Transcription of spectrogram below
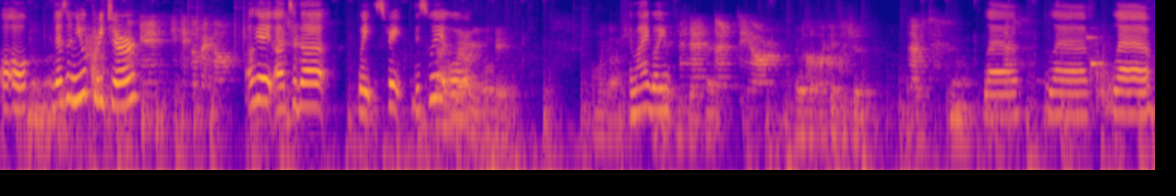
Uh oh. No, not There's a new creature. Okay, you can go back now. Okay, uh, to the. Wait, straight this way Guys, where are or. you? Okay. Oh my gosh. Am I going- can't see And shit. then turn to your Hey, what's up? I can't see shit. left. No. Left, left, left.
